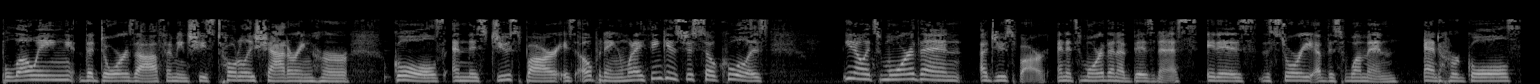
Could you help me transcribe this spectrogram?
blowing the doors off. I mean, she's totally shattering her goals, and this juice bar is opening. And what I think is just so cool is, you know, it's more than a juice bar, and it's more than a business. It is the story of this woman and her goals,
